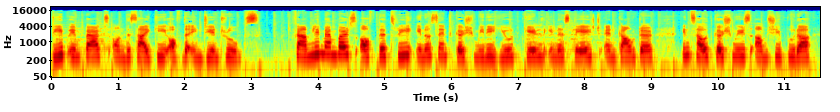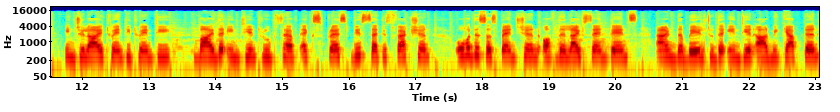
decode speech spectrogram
deep impacts on the psyche of the Indian troops. Family members of the three innocent Kashmiri youth killed in a staged encounter in South Kashmir's Amshipura in July 2020 by the Indian troops have expressed dissatisfaction over the suspension of the life sentence and the bail to the Indian Army captain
